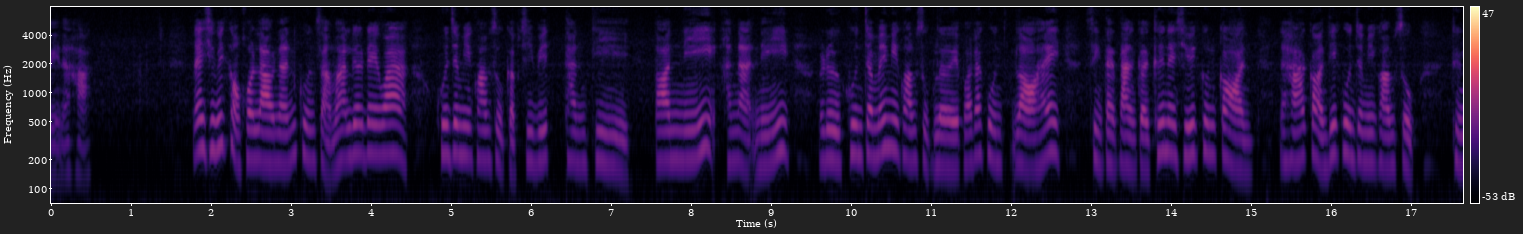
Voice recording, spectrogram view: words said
ยนะคะ ในชีวิตของคนเรานั้นคุณสามารถเลือกได้ว่า คุณจะมีความสุขกับชีวิตทันที ตอนนี้ขณะนี้ หรือคุณจะไม่มีความสุขเลย เพราะถ้าคุณรอให้สิ่งต่างๆ เกิดขึ้นในชีวิตคุณก่อนนะคะ ก่อนที่คุณจะมีความสุข ถึง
